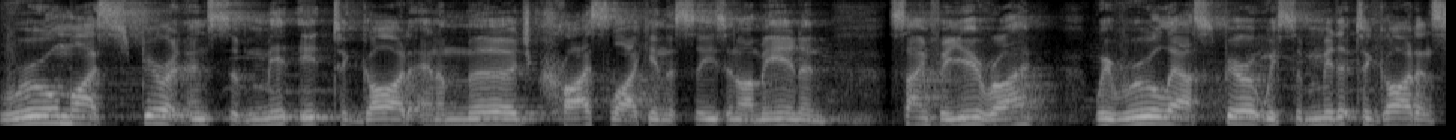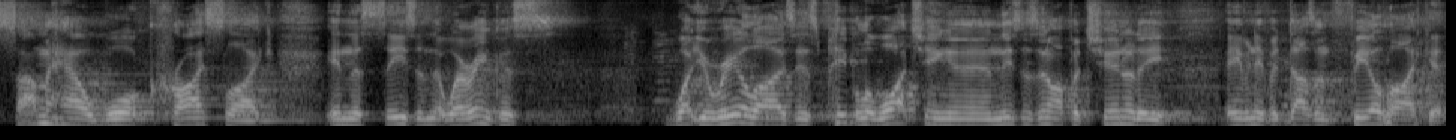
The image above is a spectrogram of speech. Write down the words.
rule my spirit and submit it to God and emerge Christ like in the season I'm in. And same for you, right? We rule our spirit, we submit it to God, and somehow walk Christ like in the season that we're in. Because what you realize is people are watching, and this is an opportunity, even if it doesn't feel like it.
